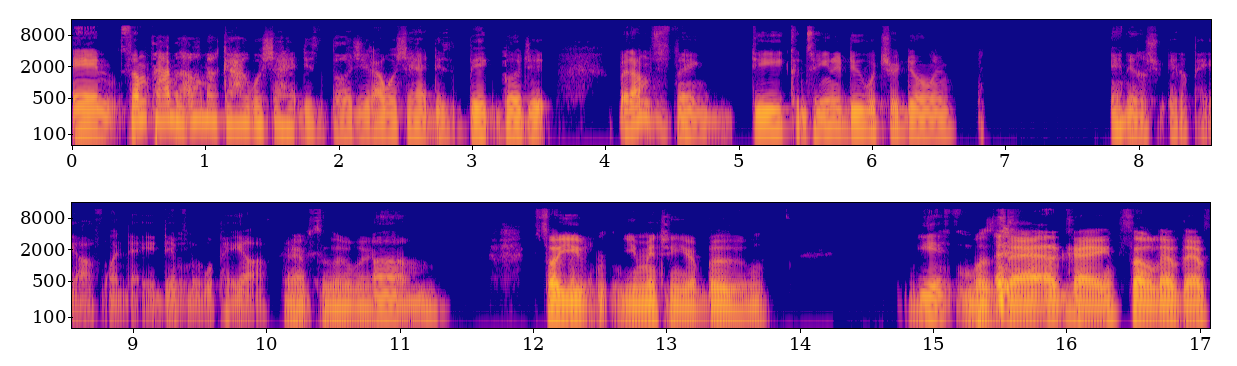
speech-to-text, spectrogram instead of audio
And sometimes, oh my God, I wish I had this budget. I wish I had this big budget. But I'm just saying, D, continue to do what you're doing, and it'll it'll pay off one day. It definitely will pay off. Absolutely. Um, so you you mentioned your boo. Yes, Was that okay? So let's, let's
